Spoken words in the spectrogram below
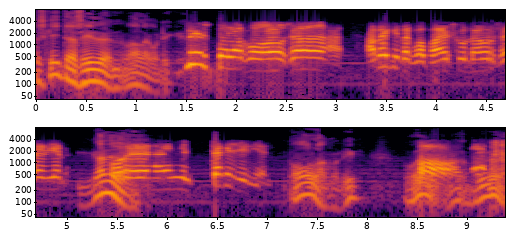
eskeita zeiduen, bala gorik. Listolako, osea, abekitako paezko nahor zerien, Gane da. horre txakilinien. Hola gorik. Oh, Bueno, primera,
